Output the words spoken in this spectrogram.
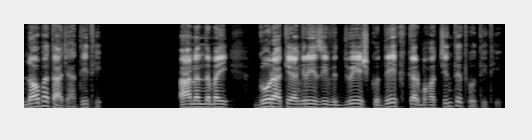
नौबत आ जाती थी। आनंदमयी गोरा के अंग्रेज़ी विद्वेष को देखकर बहुत चिंतित होती थी।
